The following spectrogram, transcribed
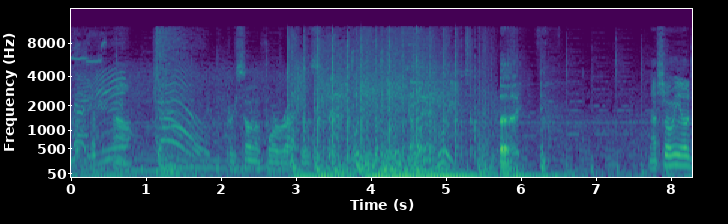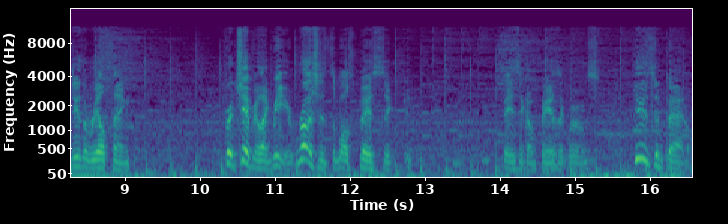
Ready, Oh! Persona 4 rushes. Now show me how to do the real thing. For a champion like me, Rush is the most basic, basic of basic moves. Use the battle.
